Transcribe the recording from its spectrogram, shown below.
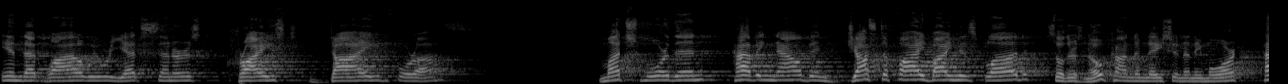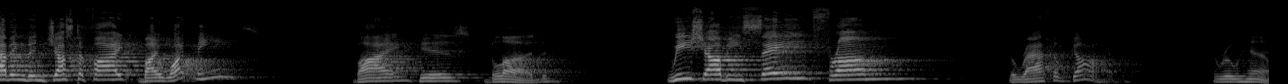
in that while we were yet sinners, Christ died for us. Much more than having now been justified by his blood, so there's no condemnation anymore, having been justified by what means? by his blood, we shall be saved from the wrath of God through him.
